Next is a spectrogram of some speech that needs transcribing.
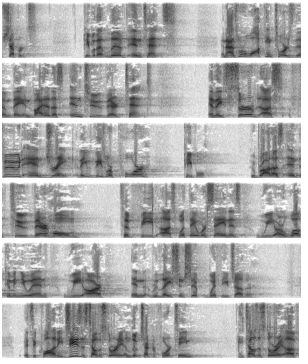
shepherds, people that lived in tents. And as we're walking towards them, they invited us into their tent and they served us food and drink. They, these were poor people who brought us into their home to feed us. What they were saying is, We are welcoming you in, we are in relationship with each other. It's equality. Jesus tells a story in Luke chapter 14. He tells a story of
